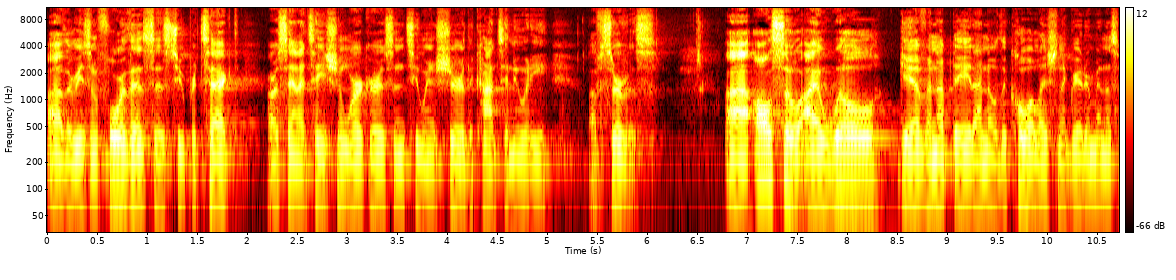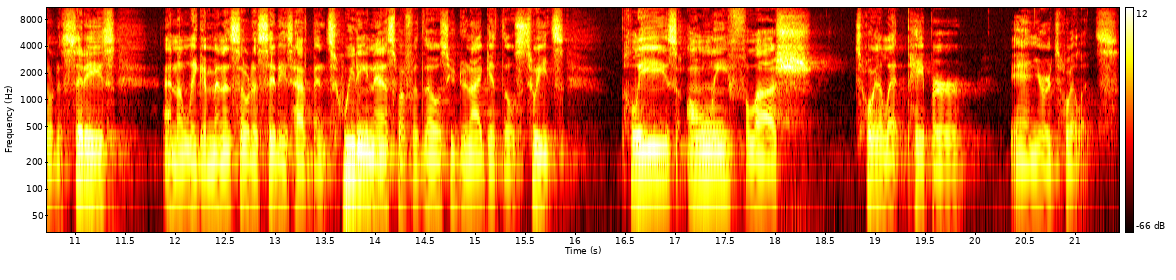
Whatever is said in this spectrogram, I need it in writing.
Uh, The reason for this is to protect our sanitation workers and to ensure the continuity of service. Uh, Also, I will give an update. I know the Coalition of Greater Minnesota Cities and the League of Minnesota Cities have been tweeting this, but for those who do not get those tweets, please only flush toilet paper in your toilets.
